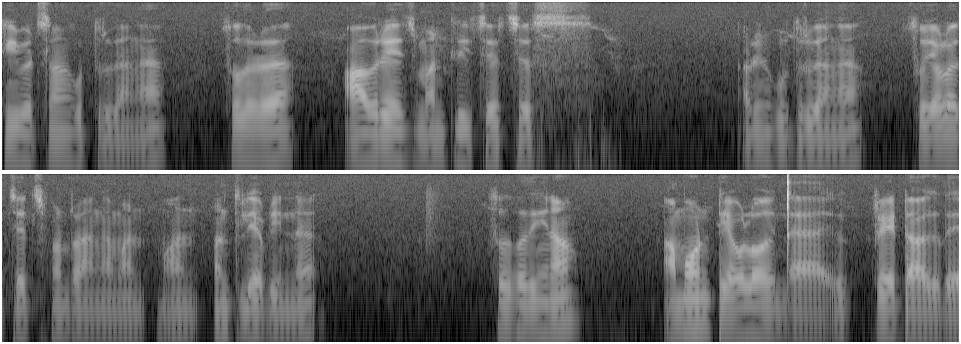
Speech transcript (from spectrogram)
கீவேர்ட்ஸ்லாம் கொடுத்துருக்காங்க. ஸோ அதோட ஆவரேஜ் மந்த்லி சர்ச்சஸ் அப்படின்னு கொடுத்துருக்காங்க. ஸோ எவ்வளோ சர்ச் பண்ணுறாங்க மன் மன் மந்த்லி அப்படின்னு. ஸோ பார்த்தீங்கன்னா அமௌண்ட் எவ்வளோ இந்த இது க்ரியேட் ஆகுது.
